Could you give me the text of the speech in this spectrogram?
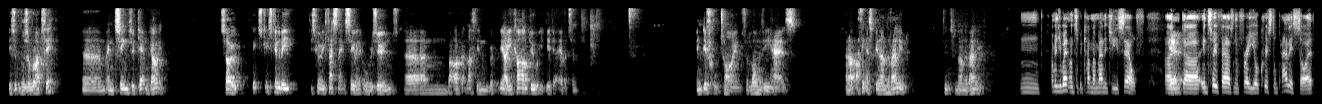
it was a right fit um, and seemed to get them going. So it's, it's going to be it's going to be fascinating to see when it all resumes. Um, but I've got nothing. You know, you can't do what you did at Everton in difficult times, as long as he has and I, I think that's been undervalued. I think it's been undervalued. Mm. I mean, you went on to become a manager yourself, and yeah. uh, in 2003, your Crystal Palace side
